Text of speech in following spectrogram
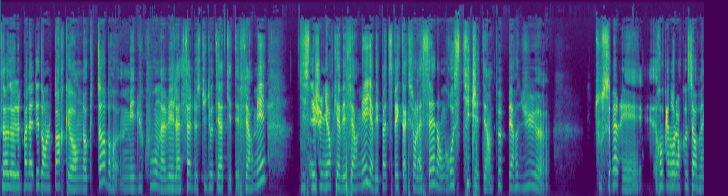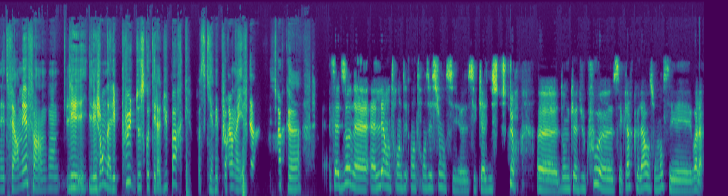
Ça de balader dans le parc en octobre, mais du coup, on avait la salle de studio théâtre qui était fermée, Disney Junior qui avait fermé, il n'y avait pas de spectacle sur la scène. En gros, Stitch était un peu perdu euh, tout seul et Rock'n'Roller Coaster venait de fermer. Enfin, bon, les, les gens n'allaient plus de ce côté-là du parc parce qu'il n'y avait plus rien à y faire. C'est sûr que Cette zone, elle, elle est en, transition, c'est euh, quasi sûr. Euh, donc euh, du coup, euh, c'est clair que là, en ce moment, c'est voilà,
